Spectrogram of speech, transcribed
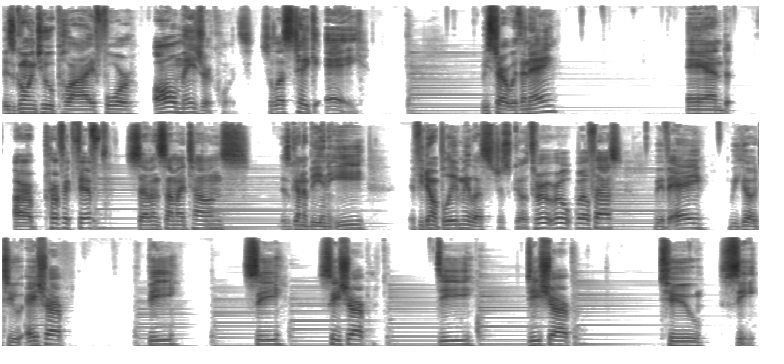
is going to apply for all major chords. So let's take A. We start with an A, and our perfect fifth, seven semitones, is going to be an E. If you don't believe me, let's just go through it real, real fast. We have A, we go to A sharp, B, C, C sharp, D, D sharp, to C.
